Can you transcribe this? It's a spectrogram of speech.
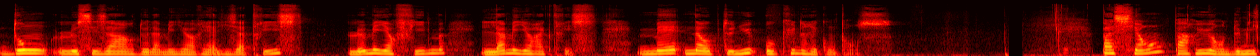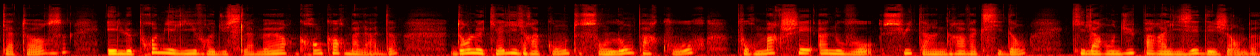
dont le César de la meilleure réalisatrice, le meilleur film, la meilleure actrice, mais n'a obtenu aucune récompense. Patient, paru en 2014, est le premier livre du slammer Grand Corps Malade, dans lequel il raconte son long parcours pour marcher à nouveau suite à un grave accident qui l'a rendu paralysé des jambes.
